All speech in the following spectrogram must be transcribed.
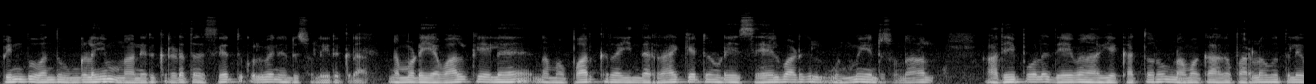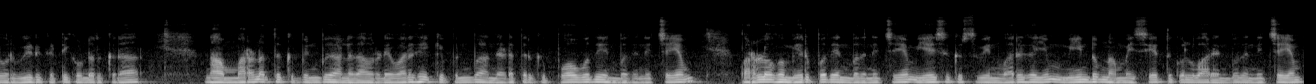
பின்பு வந்து உங்களையும் நான் இருக்கிற இடத்துல சேர்த்து கொள்வேன் என்று சொல்லியிருக்கிறார். நம்முடைய வாழ்க்கையில் நம்ம பார்க்கிற இந்த ராக்கெட்டினுடைய செயல்பாடுகள் உண்மை என்று சொன்னால் அதே போல தேவனாகிய கத்தரும் நமக்காக பரலோகத்திலே ஒரு வீடு கட்டி கொண்டிருக்கிறார். நாம் மரணத்துக்கு பின்பு அல்லது அவருடைய வருகைக்கு பின்பு அந்த இடத்திற்கு போவது என்பது நிச்சயம். பரலோகம் இருப்பது என்பது நிச்சயம். இயேசு கிறிஸ்துவின் வருகையும் மீண்டும் நம்மை சேர்த்து கொள்வார் என்பது நிச்சயம்.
